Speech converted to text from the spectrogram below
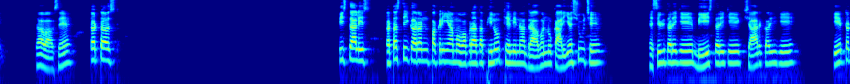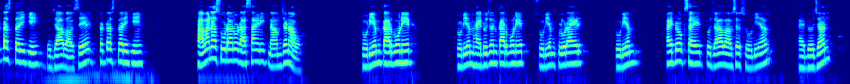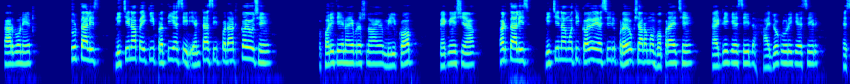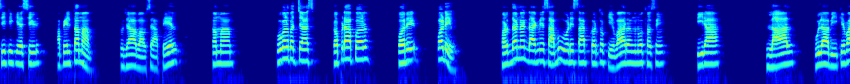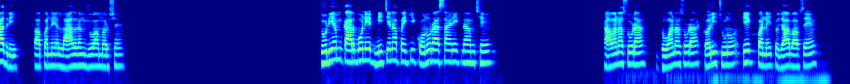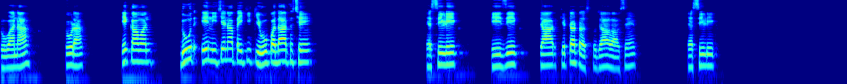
જવાબ આવશે તટસ્થ. પિસ્તાલીસ. તટસ્થીકરણ પ્રક્રિયામાં વપરાતા ફિલોપથેલીના દ્રાવણનું કાર્ય શું છે? એસિડ તરીકે, બેઝ તરીકે, ક્ષાર તરીકે કે તટસ્થ તરીકે? તો જવાબ આવશે તટસ્થ તરીકે. ખાવાના સોડાનું રાસાયણિક નામ જણાવો. Sodium carbonate, sodium hydrogen carbonate, sodium chloride, sodium hydroxide. તો જવાબ આવશે સોડિયમ હાઇડ્રોજન કાર્બોનેટ. સુડતાલીસ, નીચેના પૈકી પ્રતિ એસિડ એન્ટાસિડ પદાર્થ કયો છે? ફરીથી એના એ પ્રશ્ન આવ્યો મિલ્કોપ મેગ્નેશિયા. અડતાલીસ, નીચેનામાંથી કયો એસિડ પ્રયોગશાળામાં વપરાય છે? Nitric acid, hydrochloric acid, acetic acid, આપેલ તમામ. તો જવાબ આવશે આપેલ તમામ ઓગણપચાસ કપડા પર પડેલ. હળદરના ડાઘને સાબુ વડે સાફ કરતો કેવા રંગનો થશે? પીળા, લાલ, ગુલાબી કે વાદળી? તો આપણને લાલ રંગ જોવા મળશે. સોડિયમ કાર્બોનેટ નીચેના પૈકી કોનું રાસાયણિક નામ છે? ખાવાના સોડા, ધોવાના સોડા, કરી ચૂનો, કેક પર નહીં તો જવાબ આવશે ધોવાના સોડા. એકાવન, દૂધ એ નીચેના પૈકી કેવો પદાર્થ છે? એસિડિક, બેઝિક, ચાર કે તટસ્થ તો જવાબ આવશે એસિડિક.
